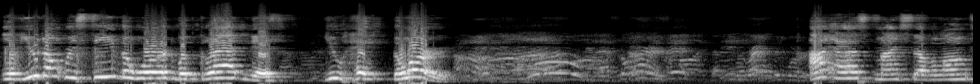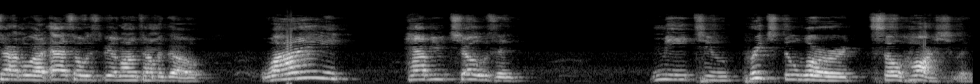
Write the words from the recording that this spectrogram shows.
If you don't receive the word with gladness, you hate the word. I asked myself a long time ago, I asked Holy Spirit a long time ago, why have you chosen me to preach the word so harshly?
